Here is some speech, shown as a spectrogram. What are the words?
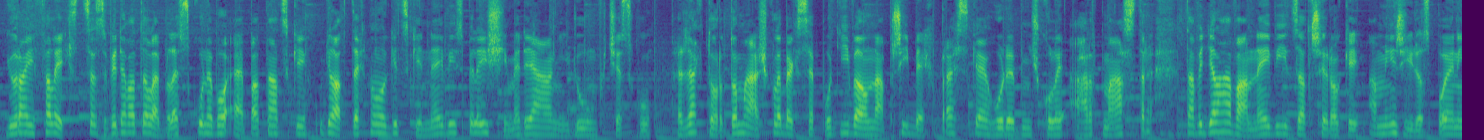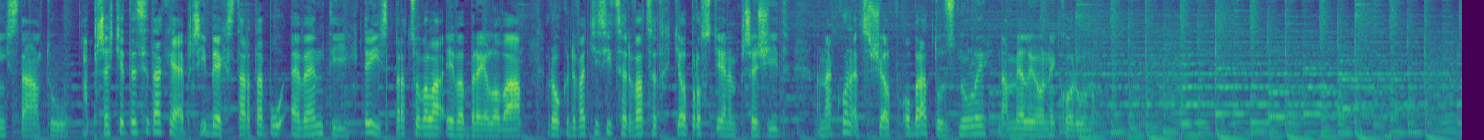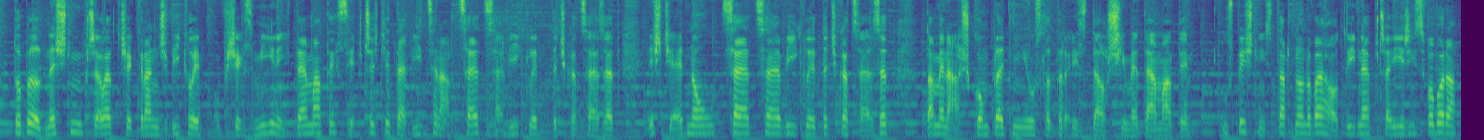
Juraj Felix chce z vydavatele Blesku nebo E15 udělat technologicky nejvyspělejší mediální dům v Česku. Redaktor Tomáš Klebek se podíval na příběh pražské hudební školy Art Master. Ta vydělává nejvíc za tři roky a míří do Spojených států. A přečtěte si také příběh startupu Eventy, který zpracovala Iva Brailová. Rok 2020 chtěl prostě jen přežít a nakonec šel v obratu z nuly na miliony korun. To byl dnešní přelet Czech Crunch Weekly. O všech zmíněných tématech si přečtěte více na ccweekly.cz. Ještě jednou ccweekly.cz, tam je náš kompletní newsletter i s dalšími tématy. Úspěšný start nového týdne přeji Jiří Svoboda.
